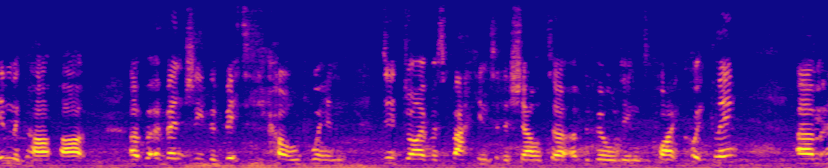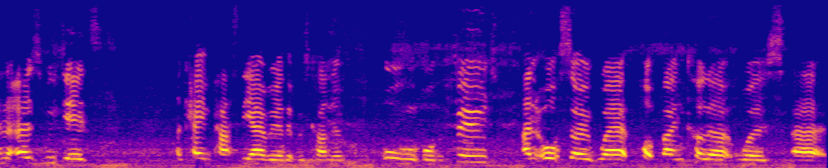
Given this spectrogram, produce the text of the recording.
in the car park, uh, but eventually the bitterly cold wind did drive us back into the shelter of the buildings quite quickly. Um, and as we did, I came past the area that was kind of all, all the food and also where Pop Bang Colour was uh,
